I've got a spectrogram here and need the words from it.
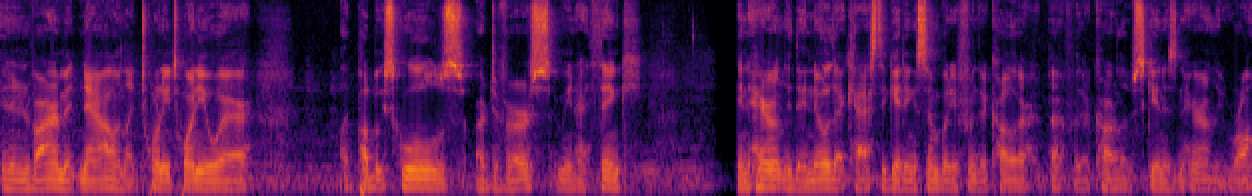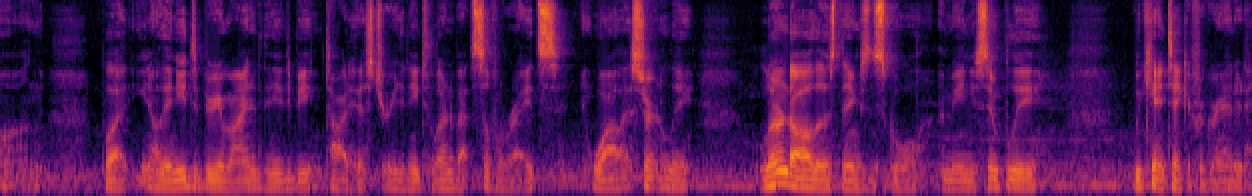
in an environment now in like 2020 where like public schools are diverse. I mean, I think inherently they know that castigating somebody from their color uh, for their color of skin is inherently wrong. But you know, they need to be reminded. They need to be taught history. They need to learn about civil rights. And while I certainly learned all those things in school, I mean, you simply we can't take it for granted.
